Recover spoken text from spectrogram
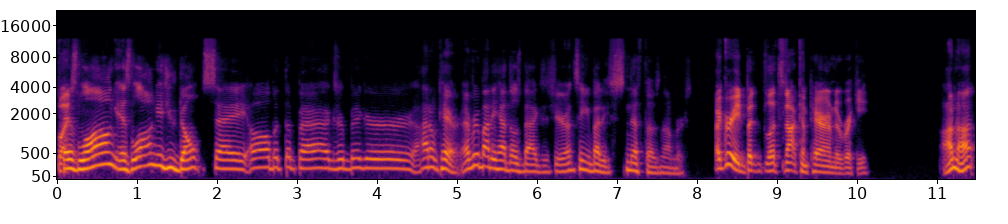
But as long as long as you don't say, "Oh, but the bags are bigger," I don't care. Everybody had those bags this year. I don't see anybody sniff those numbers. Agreed, but let's not compare him to Ricky. I'm not.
